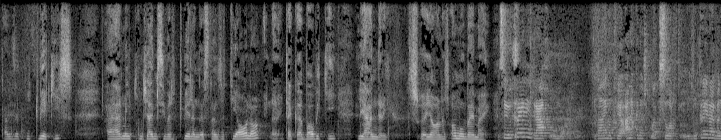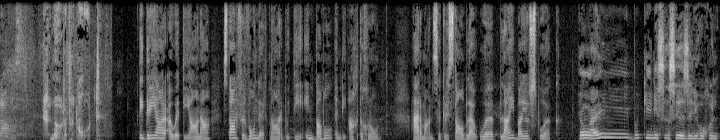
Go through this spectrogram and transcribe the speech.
Dan is dit die tweeetjies. Uh, Herman en James wat die tweeling is, dan is dit Tiana en dan het ek 'n babietjie, Leandri. So ja, hulle is almal by my. So hoe kry jy dit reg om terwyl nog vir jou ander kinders ook sorg? Hoe kry jy daai balans? Genade van God. Die 3 jaar oue Tiana staar verwonderd na haar boetie en babbel in die agtergrond. Herman se kristalblou oë bly by jou spook. Jong, hy nie boetie nie sussie is in die oggend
